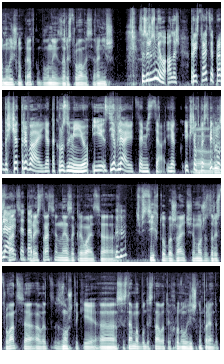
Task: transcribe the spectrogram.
хронологічному порядку, бо вони зареєструвалися раніше. Це зрозуміло, але ж реєстрація, правда, ще триває, я так розумію, і з'являються місця. Як якщо хтось Е, відмовляється, реєстрація, так реєстрація не закривається. Мгм. Всі, хто бажають, ще можуть зареєструватися, але знову ж таки е, система буде ставити в хронологічний порядок.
